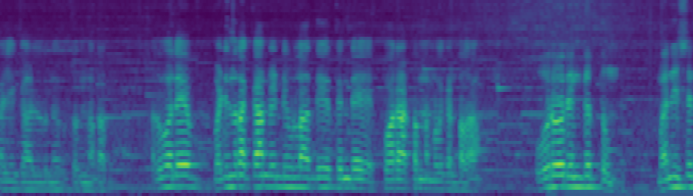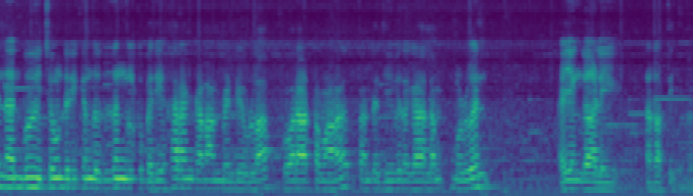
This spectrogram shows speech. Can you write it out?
അയ്യങ്കാളിയുടെ നേതൃത്വം നടന്നത്. അതുപോലെ വഴി നടക്കാൻ വേണ്ടിയുള്ള അദ്ദേഹത്തിന്റെ പോരാട്ടം നമ്മൾ കണ്ടതാണ്. ഓരോ രംഗത്തും മനുഷ്യൻ അനുഭവിച്ചുകൊണ്ടിരിക്കുന്ന ദുരിതങ്ങൾക്ക് പരിഹാരം കാണാൻ വേണ്ടിയുള്ള പോരാട്ടമാണ് തന്റെ ജീവിതകാലം മുഴുവൻ അയ്യങ്കാളി നടത്തിയത്.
